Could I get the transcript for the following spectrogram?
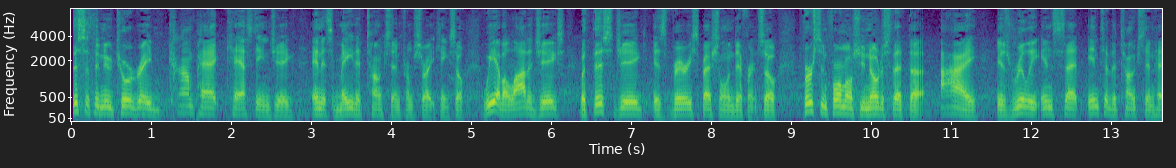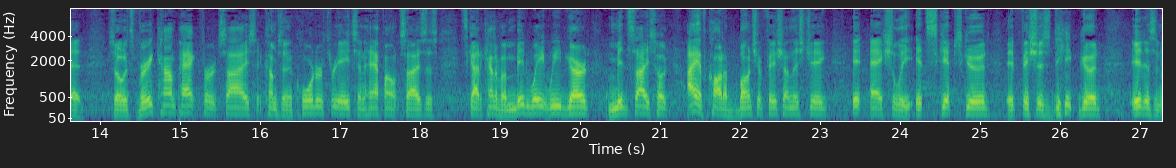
This is the new tour grade compact casting jig and it's made of tungsten from Strike King. So we have a lot of jigs, but this jig is very special and different. So first and foremost, you notice that the eye is really inset into the tungsten head. So it's very compact for its size. It comes in a quarter, three eighths, and a half ounce sizes. It's got kind of a mid-weight weed guard, mid-size hook. I have caught a bunch of fish on this jig. It actually, it skips good. It fishes deep good. It is an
